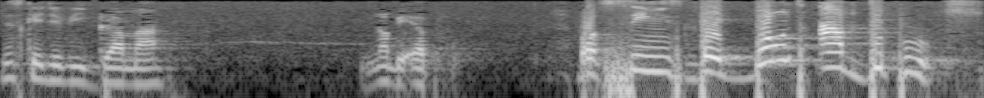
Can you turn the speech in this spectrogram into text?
this KJV grammar will not be helpful. But since they don't have deep roots,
